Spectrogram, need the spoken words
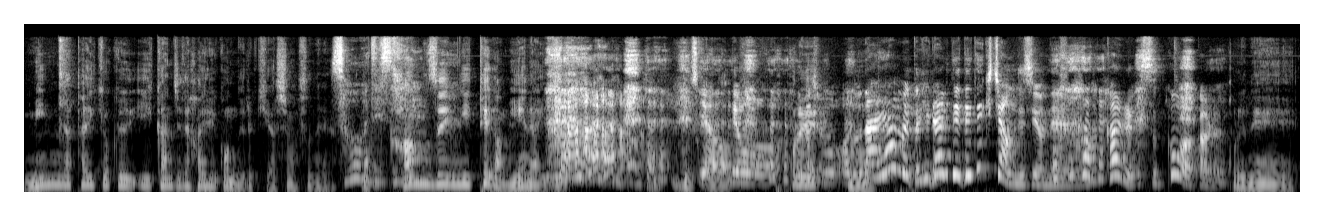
みんな対局いい感じで入り込んでる気がしますね。そうですね。も完全に手が見えないで。ですいから。やでもこれ私もあの、うん。悩むと左手出てきちゃうんですよね。わかる。すっごいわかる。これね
